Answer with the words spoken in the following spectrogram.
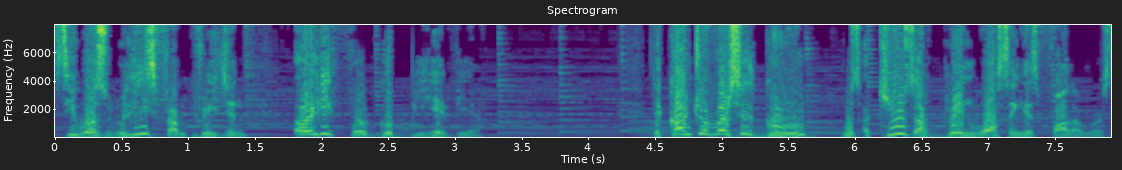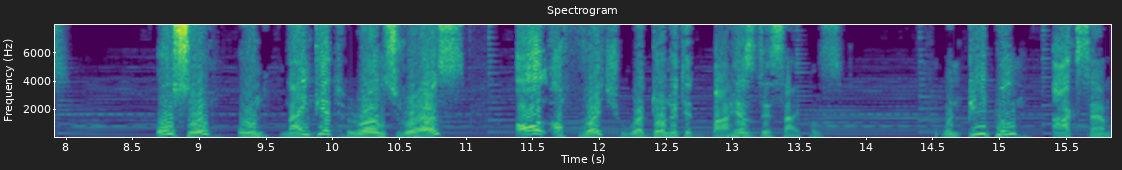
She was released from prison early for good behavior. The controversial guru was accused of brainwashing his followers. Also owned 98 Rolls Royce, all of which were donated by his disciples. When people asked him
